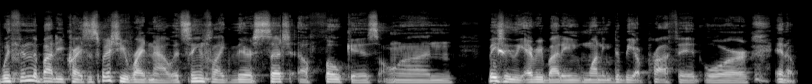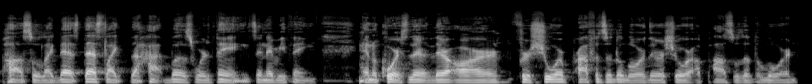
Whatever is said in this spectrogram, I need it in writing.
within the body of Christ, especially right now, it seems like there's such a focus on basically everybody wanting to be a prophet or an apostle. Like that's that's like the hot buzzword things and everything. And of course, there there are for sure prophets of the Lord. There are sure apostles of the Lord.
